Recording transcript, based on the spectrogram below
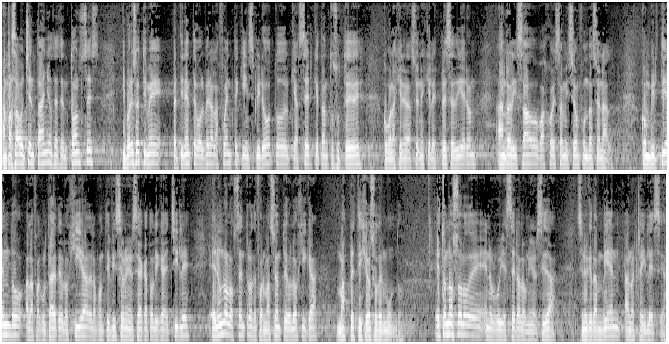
Han pasado 80 años desde entonces y por eso estimé pertinente volver a la fuente que inspiró todo el quehacer que tantos ustedes como las generaciones que les precedieron han realizado bajo esa misión fundacional, convirtiendo a la Facultad de Teología de la Pontificia Universidad Católica de Chile en uno de los centros de formación teológica más prestigiosos del mundo. Esto no solo de enorgullecer a la universidad, sino que también a nuestra Iglesia.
